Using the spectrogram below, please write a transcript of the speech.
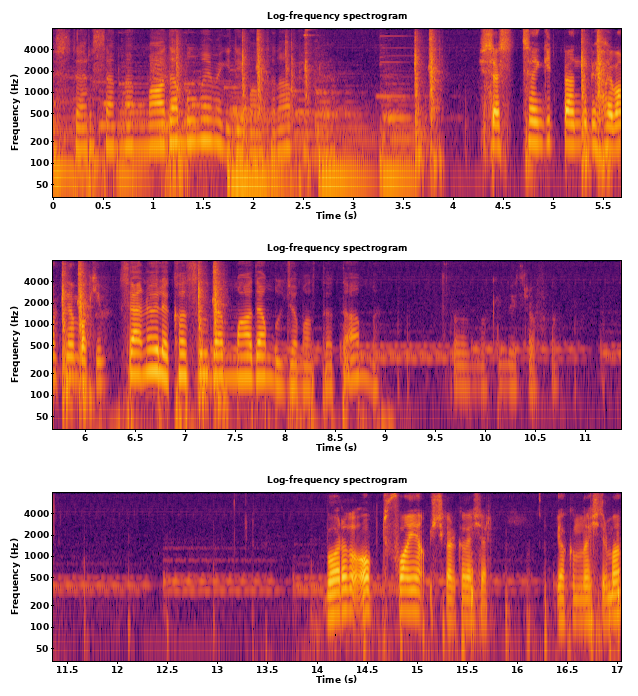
İstersen ben maden bulmaya mı gideyim alta ne yapayım ya? İstersen git ben de bir hayvan falan bakayım. Sen öyle kasıl ben maden bulacağım altta tamam mı? Tamam bakayım etrafa. Bu arada Optifine yapmıştık arkadaşlar. Yakınlaştırma.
